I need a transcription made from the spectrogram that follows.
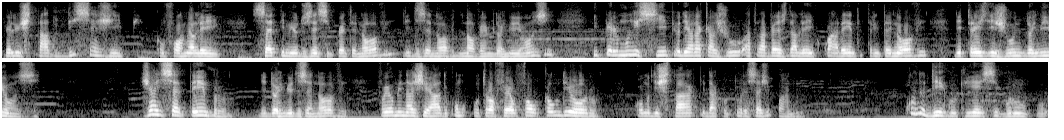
pelo Estado de Sergipe, conforme a Lei 7.259, de 19 de novembro de 2011, e pelo município de Aracaju, através da Lei 4039, de 3 de junho de 2011. Já em setembro de 2019, foi homenageado com o troféu Falcão de Ouro, como destaque da cultura sergipana. Quando digo que esse grupo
